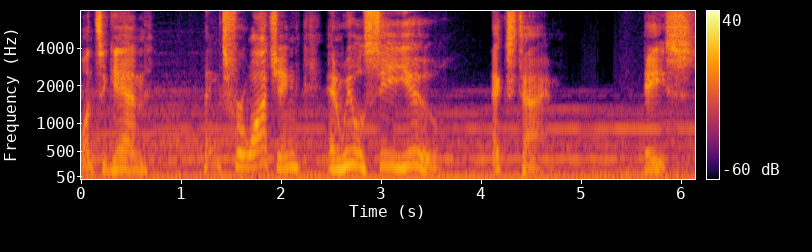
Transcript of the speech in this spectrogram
Once again, thanks for watching, and we will see you next time. Peace.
